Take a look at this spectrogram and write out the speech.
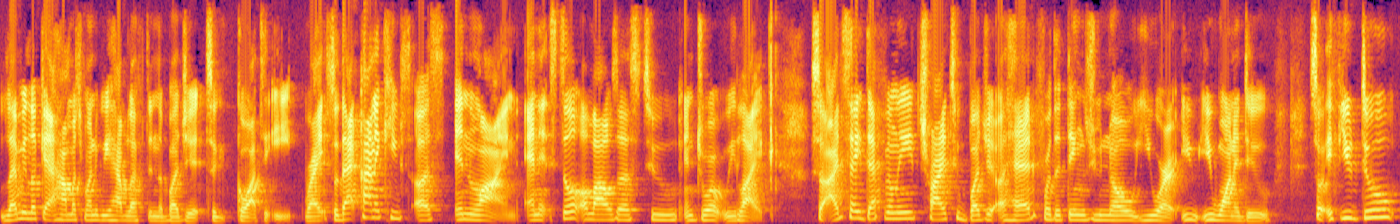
let me look at how much money we have left in the budget to go out to eat, right? So that kind of keeps us in line and it still allows us to enjoy what we like. So I'd say definitely try to budget ahead for the things you know you are you, you want to do. So if you do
